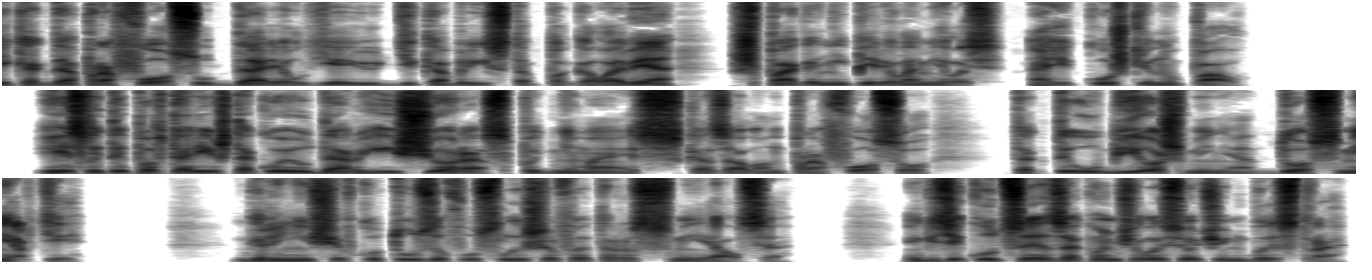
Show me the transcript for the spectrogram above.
И когда профос ударил ею декабриста по голове, Шпага не переломилась, а Якушкин упал. «Если ты повторишь такой удар еще раз, поднимаясь, — сказал он профосу, — так ты убьешь меня до смерти». Голенищев-Кутузов, услышав это, рассмеялся. Экзекуция закончилась очень быстро.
